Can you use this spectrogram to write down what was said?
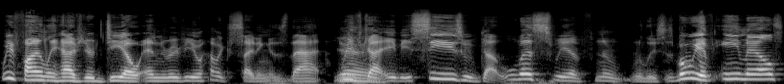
We finally have your DON review. How exciting is that? We've got ABCs, we've got lists, we have no releases, but we have emails.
